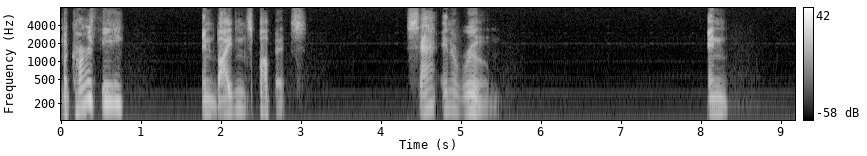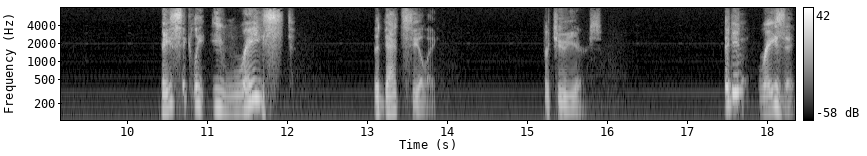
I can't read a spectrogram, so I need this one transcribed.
McCarthy and Biden's puppets sat in a room and basically erased the debt ceiling for two years. They didn't raise it.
